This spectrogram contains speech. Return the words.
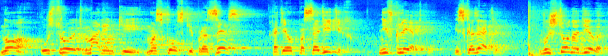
Но устроить маленький московский процесс, хотя бы посадить их не в клетку и сказать им, вы что наделали?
